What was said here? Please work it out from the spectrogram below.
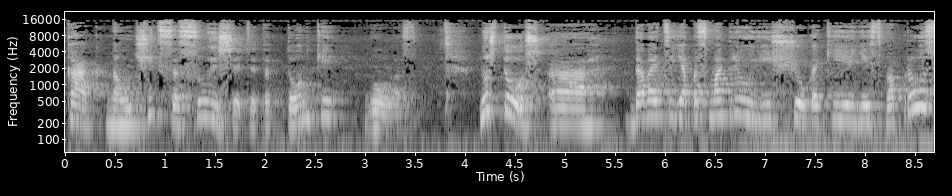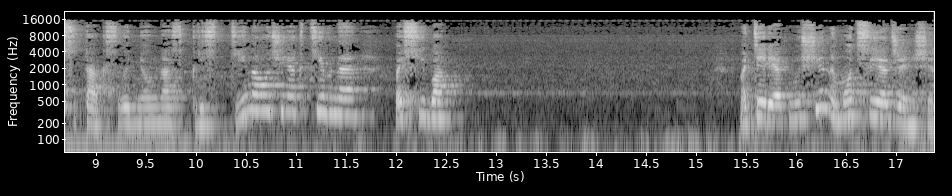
как научиться слышать этот тонкий голос. Ну что ж, а, давайте я посмотрю еще, какие есть вопросы. Так, сегодня у нас Кристина очень активная, спасибо. Материя от мужчин, эмоции от женщин.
